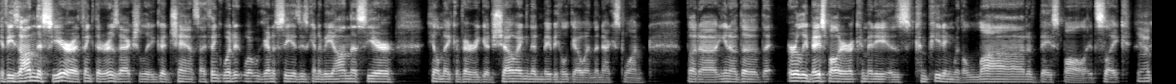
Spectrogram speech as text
If he's on this year, I think there is actually a good chance. I think what it, what we're going to see is he's going to be on this year. He'll make a very good showing. Then maybe he'll go in the next one. But uh, you know, the the early baseball era committee is competing with a lot of baseball. It's like, yep.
